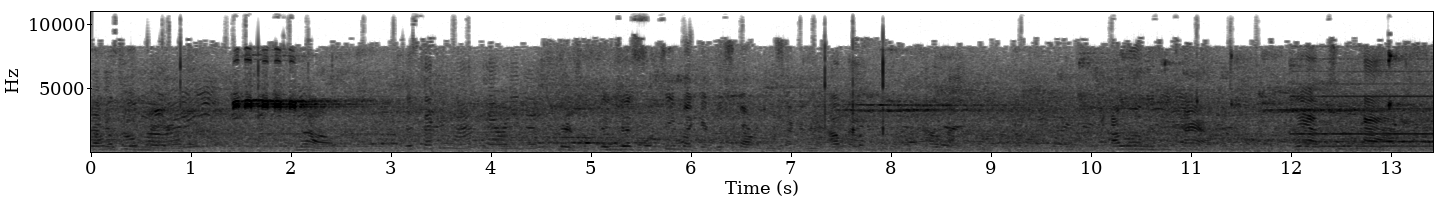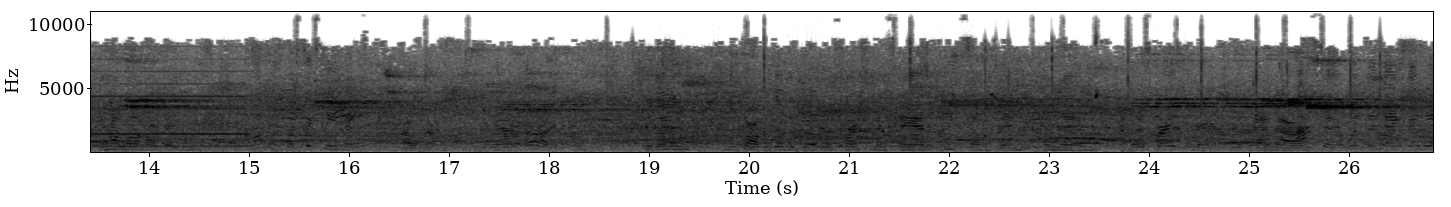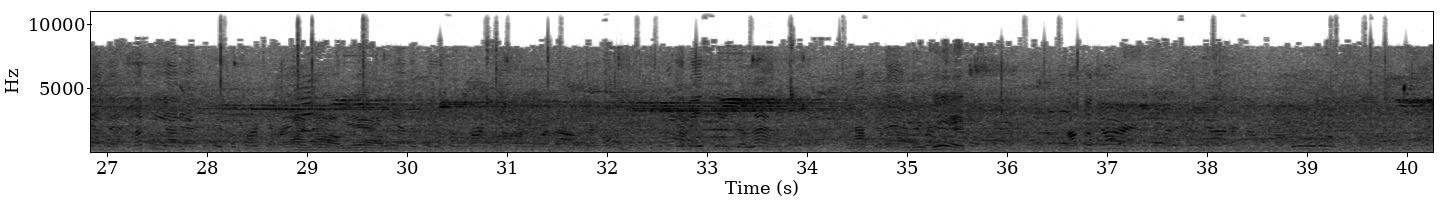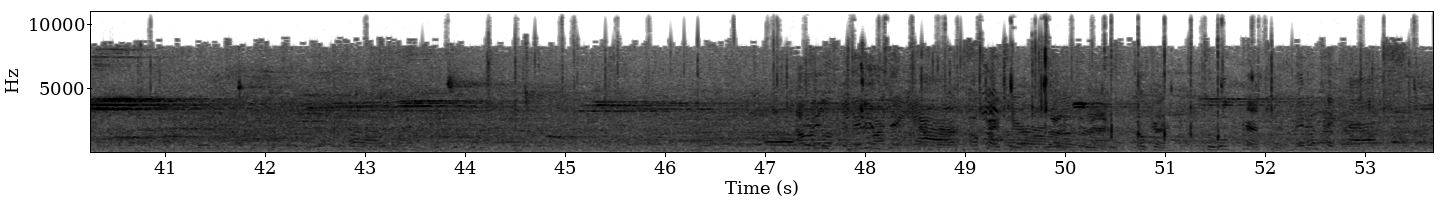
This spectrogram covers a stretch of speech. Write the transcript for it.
17 minutes. No. The second half, they already did? There's, it just seemed like it just started the second half. Okay. Okay. How long is each half? We have two halves. And how long are they each? Uh, 16 minutes. Okay. Yeah, all right. So then we'll probably go to the refreshment stand, eat something, and then There's price in there. I know. I said, what the heck? Then we have to, luckily y'all have to pay for parking, right? I know, yeah. We yeah. had to pay for parking, twenty-one dollars. And they seemed to left after that. They did. Uncle Jordan, you want to sit down or something? I'm gonna go finish watching Amber. Okay, cool. Okay, so we'll catch you. They didn't take cabs.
